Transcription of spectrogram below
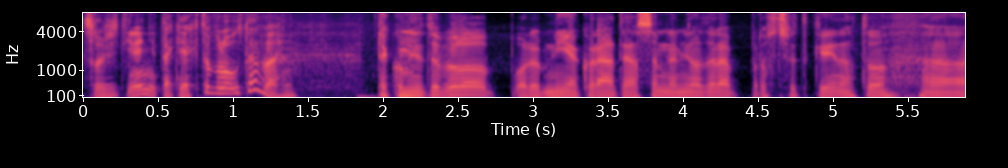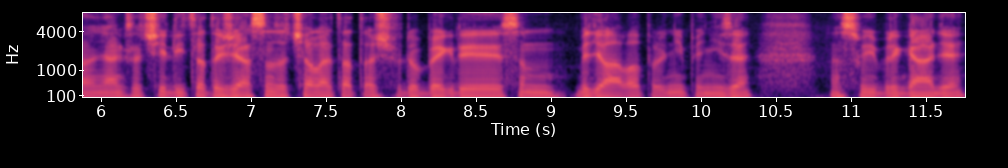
složitý není. Tak jak to bylo u tebe? Tak u mě to bylo podobné, akorát já jsem neměl teda prostředky na to uh, nějak začít lítat, takže já jsem začal létat až v době, kdy jsem vydělával první peníze na své brigádě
